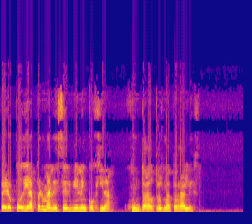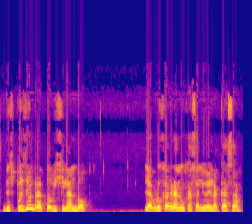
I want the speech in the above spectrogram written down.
pero podía permanecer bien encogida, junto a otros matorrales. Después de un rato vigilando, la bruja granuja salió de la casa.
